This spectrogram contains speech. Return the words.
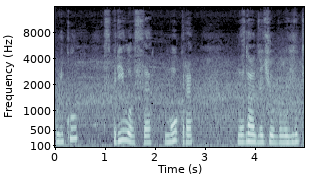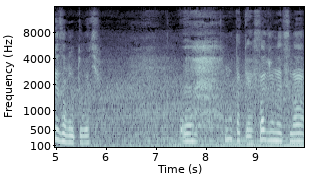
кульку, спріло все, мокре. Не знаю для чого було гілки замотувати. Ну таке, саджанець на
